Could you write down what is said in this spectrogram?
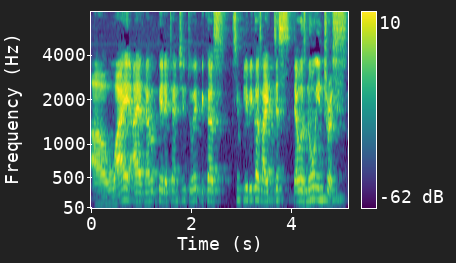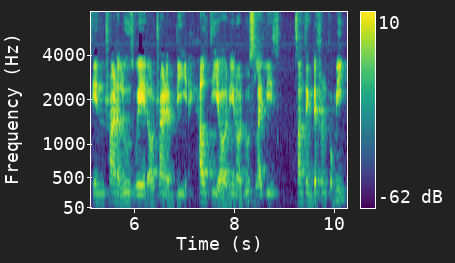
Uh, why I have never paid attention to it? Because simply because I just there was no interest in trying to lose weight or trying to be healthy or you know do slightly something different for me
